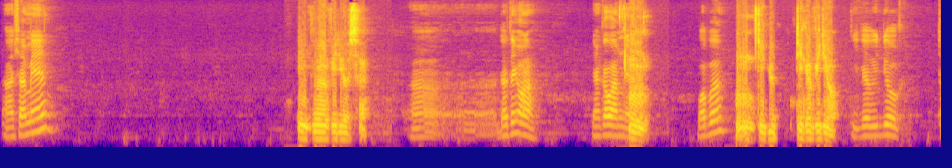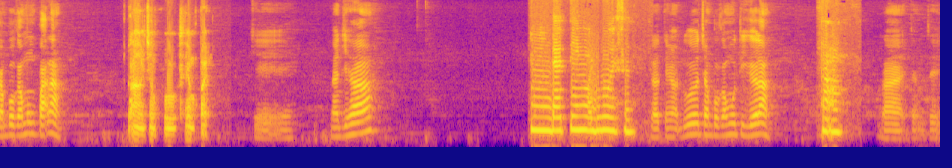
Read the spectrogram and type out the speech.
Ah, Syamil, Tiga video sir. uh, dah tengok lah yang kawan punya. Hmm. Berapa? Hmm, tiga tiga video. Tiga video. Campur kamu empat lah. Ah, campur saya empat. Okay. Najiha, Hmm, dah tengok dua, sir. dah tengok dua, campur kamu tiga lah. Ha. Right, cantik.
